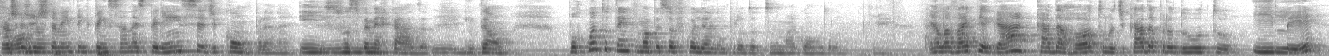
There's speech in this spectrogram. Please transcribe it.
Eu acho que a gente também tem que pensar na experiência de compra, né? Isso. No supermercado. Uhum. Então, por quanto tempo uma pessoa fica olhando um produto numa gôndola? Ela vai pegar cada rótulo de cada produto e ler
